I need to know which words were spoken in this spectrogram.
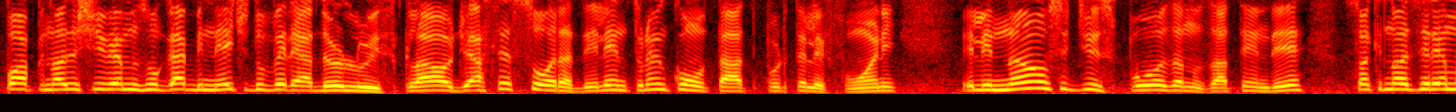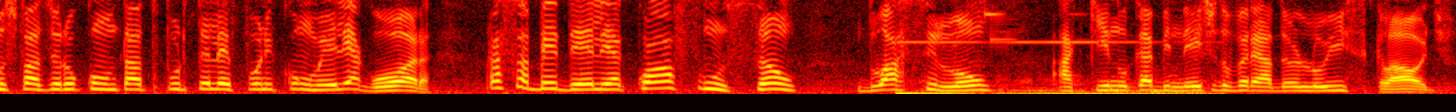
Pop, nós estivemos no gabinete do vereador Luiz Cláudio, a assessora dele entrou em contato por telefone, ele não se dispôs a nos atender, só que nós iremos fazer o contato por telefone com ele agora, para saber dele qual a função do Acilon aqui no gabinete do vereador Luiz Cláudio.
